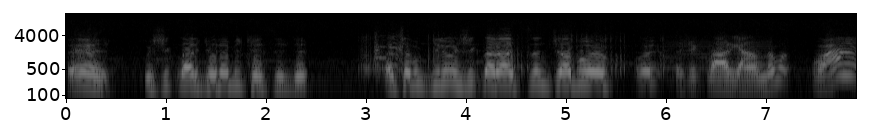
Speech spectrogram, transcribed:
hey, ışıklar gene mi kesildi? Ha, çabuk biri ışıkları açsın çabuk. Ay, Işıklar yandı mı? Vay.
